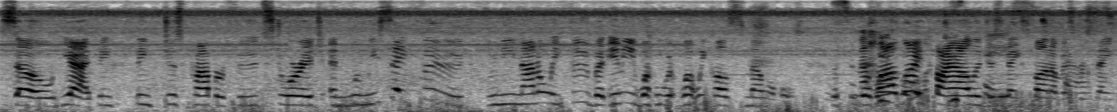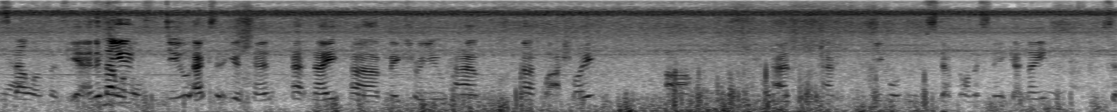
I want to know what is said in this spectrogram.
So yeah, I think think just proper food storage. And when we say food, we mean not only food, but any what, we- what we call smellables. The, the wildlife biologist makes fun of us for saying Yeah. smellables. yeah, and if you do exit your tent at night, uh, make sure you have a flashlight. Um, you had had people who stepped snake at night, so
